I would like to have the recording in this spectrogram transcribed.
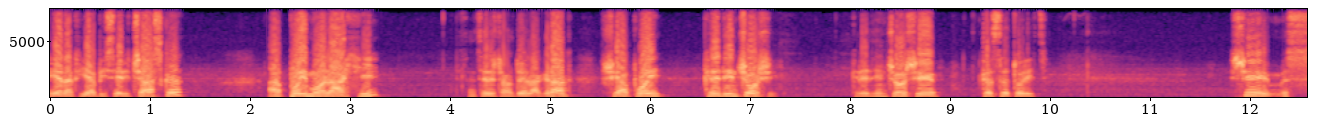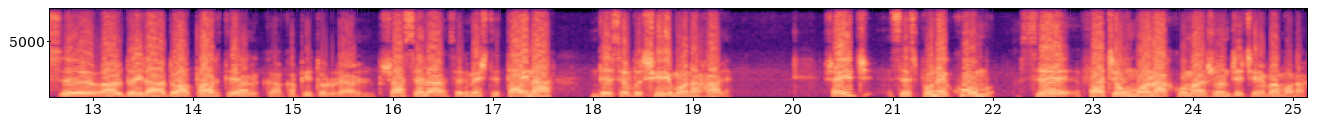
ierarhia bisericească, apoi monahii, să înțelegi al doilea grad, și apoi credincioșii, credincioșii căsătoriți. Și al doilea, a doua parte al capitolului al șaselea se numește Taina desăvârșirii monahale. Și aici se spune cum se face un monah, cum ajunge cineva monah.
